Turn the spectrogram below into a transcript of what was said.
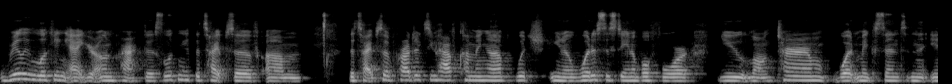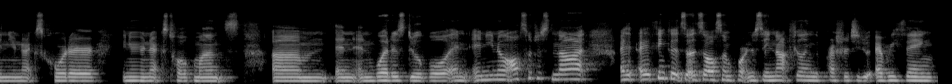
really looking at your own practice, looking at the types of um, the types of projects you have coming up, which you know what is sustainable for you long term, what makes sense in the, in your next quarter, in your next twelve months, um, and and what is doable, and and you know also just not. I, I think it's it's also important to say not feeling the pressure to do everything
